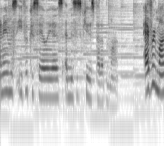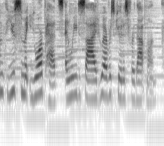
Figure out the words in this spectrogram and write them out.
My name is Eva Kuselius, and this is Cutest Pet of the Month. Every month, you submit your pets, and we decide whoever's cutest for that month.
